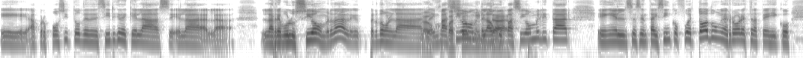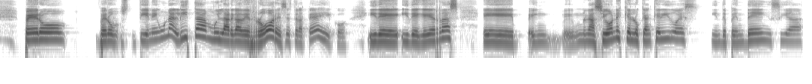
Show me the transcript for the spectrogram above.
eh, a propósito de decir de que las- la, la- la revolución, ¿verdad? Perdón, la, invasión de la ocupación militar en el 65 fue todo un error estratégico, pero... Pero tienen una lista muy larga de errores estratégicos y de, y de guerras eh, en, en naciones que lo que han querido es independencia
